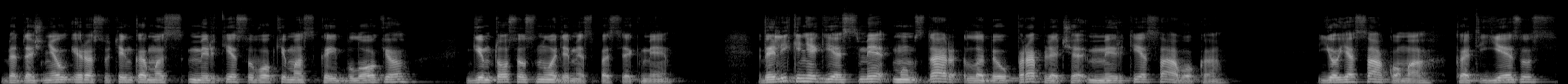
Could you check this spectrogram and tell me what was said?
Bet dažniau yra sutinkamas mirties suvokimas kaip blogio, gimtosios nuodėmės pasiekmė. Velykinė giesmė mums dar labiau praplečia mirties savoką. Joje sakoma, kad Jėzus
